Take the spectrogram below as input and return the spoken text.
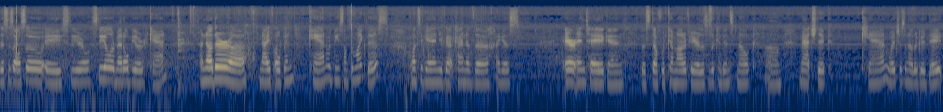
this is also a steel steel or metal beer can. Another uh, knife opened can would be something like this. Once again, you've got kind of the, I guess, air intake and the stuff would come out of here. This is a condensed milk um, matchstick can, which is another good date.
